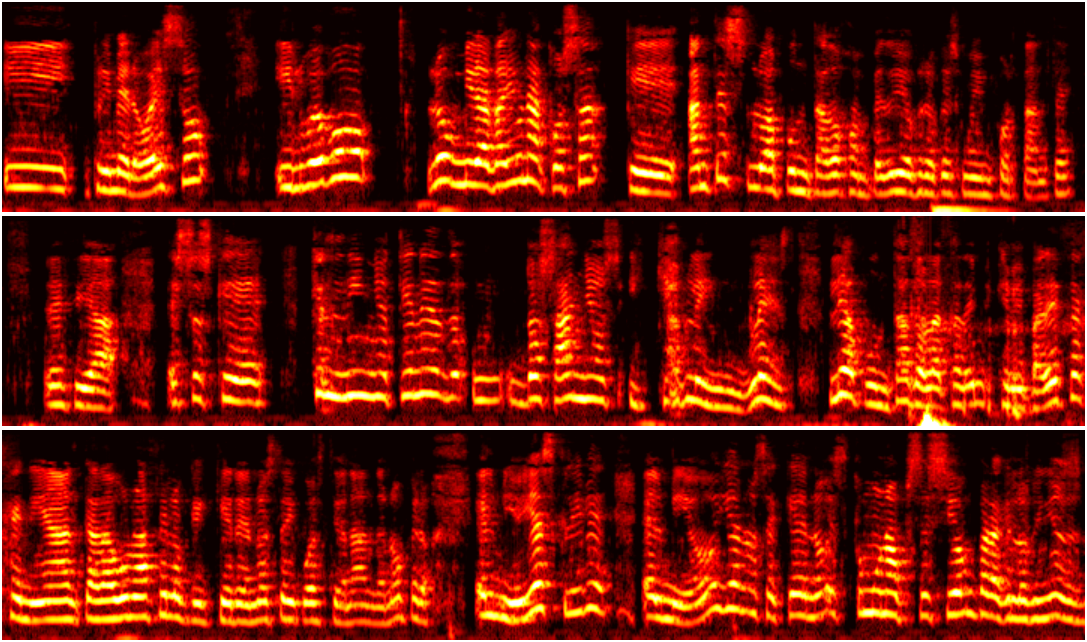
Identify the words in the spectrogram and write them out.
Y primero eso, y luego Luego, mirad, hay una cosa que antes lo ha apuntado Juan Pedro, yo creo que es muy importante. Decía, eso es que, que el niño tiene dos años y que hable inglés. Le ha apuntado a la academia, que me parece genial, cada uno hace lo que quiere, no estoy cuestionando, ¿no? Pero el mío ya escribe, el mío ya no sé qué, ¿no? Es como una obsesión para que los niños,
